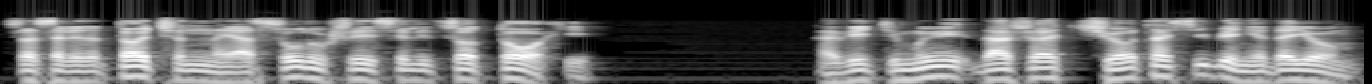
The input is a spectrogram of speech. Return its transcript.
сосредоточенное, осунувшееся лицо Тохи. А ведь мы даже отчета о себе не даем,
